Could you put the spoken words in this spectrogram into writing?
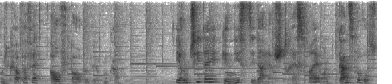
und Körperfettaufbau bewirken kann. Ihren Cheat Day genießt sie daher stressfrei und ganz bewusst.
